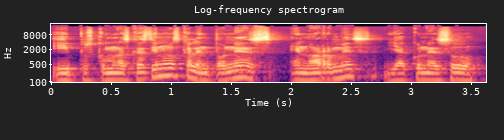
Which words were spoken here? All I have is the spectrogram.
Y pues como las casas tienen unos calentones enormes, ya con eso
